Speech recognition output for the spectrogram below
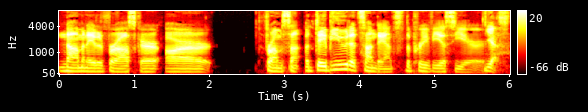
nominated for Oscar are from Sun- debuted at Sundance the previous year. yes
